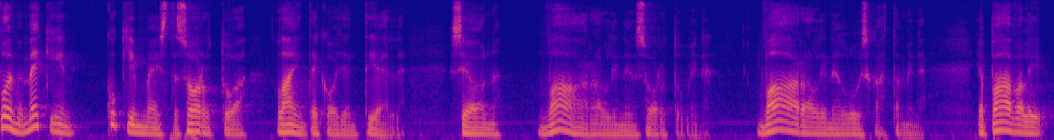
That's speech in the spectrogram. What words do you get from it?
voimme mekin kukin meistä sortua lain tekojen tielle. Se on vaarallinen sortuminen, vaarallinen luiskahtaminen. Ja Paavali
